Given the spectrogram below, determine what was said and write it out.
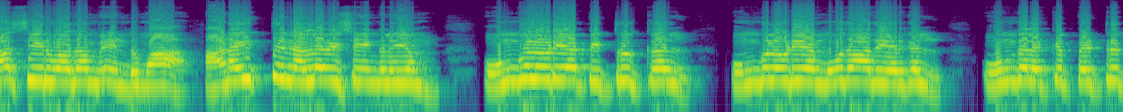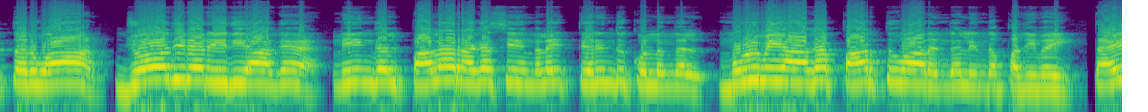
ஆசீர்வாதம் வேண்டுமா? அனைத்து நல்ல விஷயங்களையும் உங்களுடைய பித்ருக்கள் உங்களுடைய மூதாதையர்கள் உங்களுக்கு பெற்று தருவார். ஜோதிட ரீதியாக நீங்கள் பல ரகசியங்களை தெரிந்து கொள்ளுங்கள். முழுமையாக பார்த்து வாருங்கள் இந்த பதிவை. தை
